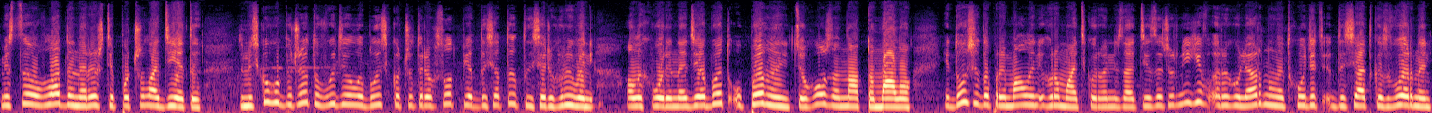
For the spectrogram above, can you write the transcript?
місцева влада нарешті почала діяти. З міського бюджету виділили близько 450 тисяч гривень, але хворі на діабет упевнені, цього занадто мало. І досі до приймалень громадської організації «За Чернігів» регулярно надходять десятки звернень.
